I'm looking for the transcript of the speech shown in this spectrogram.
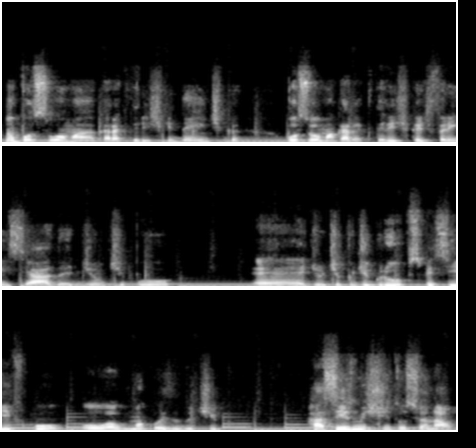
não possua uma característica idêntica, possua uma característica diferenciada de um tipo é, de um tipo de grupo específico ou alguma coisa do tipo. Racismo institucional.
